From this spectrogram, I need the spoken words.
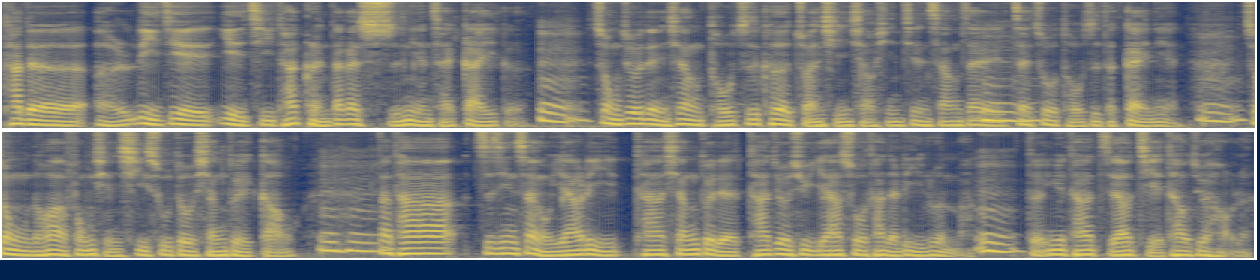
它的呃历届业绩，它可能大概十年才盖一个，嗯，这种就有点像投资客转型小型建商在、嗯、在做投资的概念，嗯，这种的话风险系数都相对高，嗯哼，那它资金上有压力，它相对的它就去压缩它的利润嘛，嗯，对，因为它只要解套就好了，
